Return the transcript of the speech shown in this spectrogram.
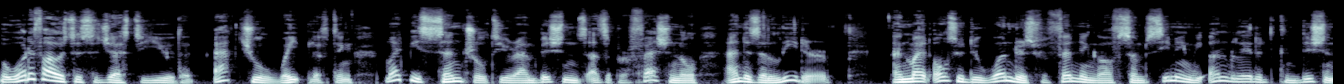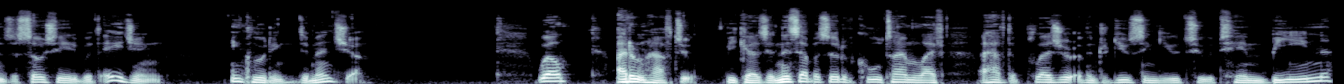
But what if I was to suggest to you that actual weightlifting might be central to your ambitions as a professional and as a leader, and might also do wonders for fending off some seemingly unrelated conditions associated with aging, including dementia? Well, I don't have to, because in this episode of Cool Time Life, I have the pleasure of introducing you to Tim Bean,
